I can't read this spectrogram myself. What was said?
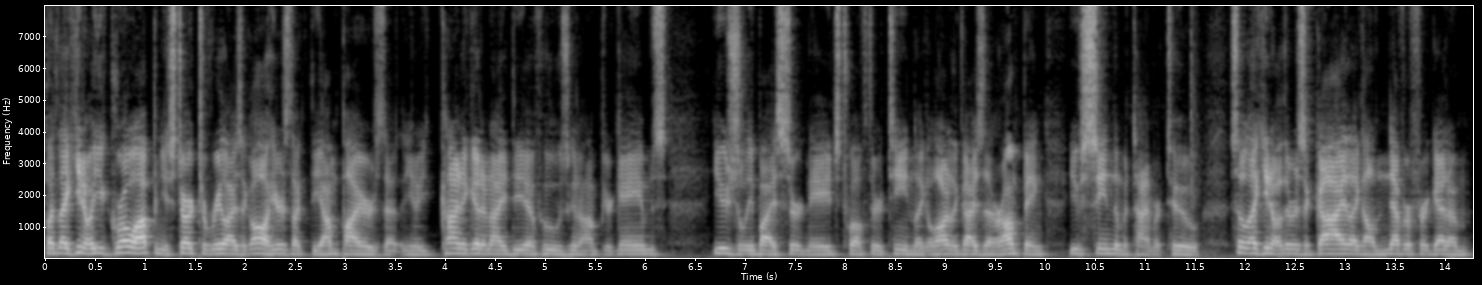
but like, you know, you grow up and you start to realize like, oh, here's like the umpires that, you know, you kind of get an idea of who's going to ump your games usually by a certain age 12 13 like a lot of the guys that are umping you've seen them a time or two so like you know there was a guy like i'll never forget him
